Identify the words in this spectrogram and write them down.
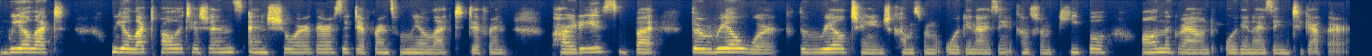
we elect, we elect politicians and sure, there's a difference when we elect different parties, but the real work, the real change comes from organizing. It comes from people on the ground organizing together.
